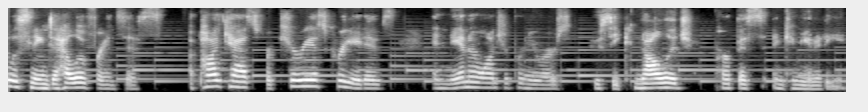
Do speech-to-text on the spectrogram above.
listening to Hello Frances, a podcast for curious creatives and nano entrepreneurs who seek knowledge, purpose, and community.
